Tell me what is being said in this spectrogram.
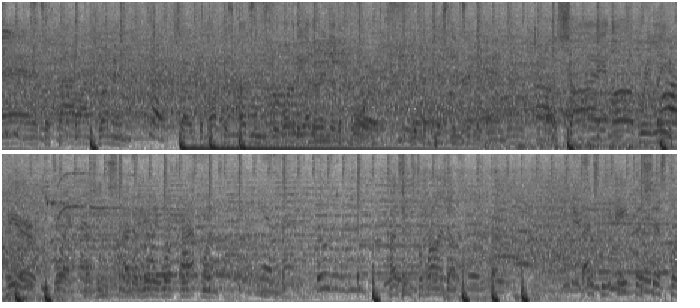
And it's a foul on Drummond. So DeMarcus Cousins will go to the other end of the floor with the Pistons in the end. A sigh of relief here. Boy, Cousins had to really work for that one. Cousins from Rondo. That's the eighth assist for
